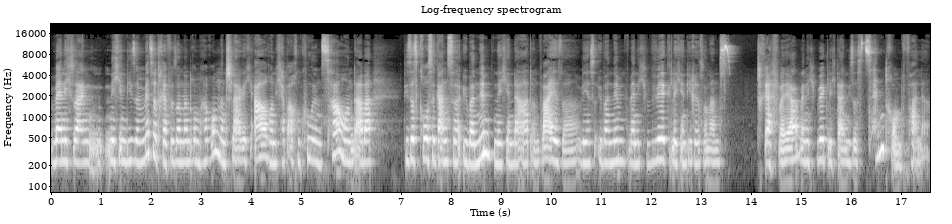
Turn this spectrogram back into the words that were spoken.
wenn ich sagen, nicht in diese Mitte treffe, sondern drumherum, dann schlage ich auch und ich habe auch einen coolen Sound, aber dieses große Ganze übernimmt nicht in der Art und Weise, wie es übernimmt, wenn ich wirklich in die Resonanz treffe, ja, wenn ich wirklich da in dieses Zentrum falle.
